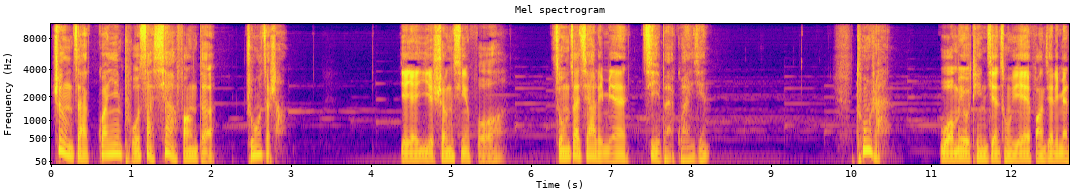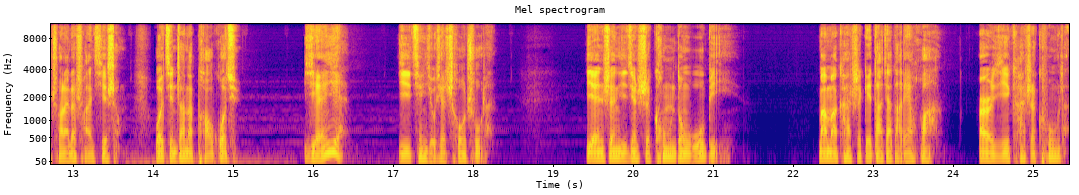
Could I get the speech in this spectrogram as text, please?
正在观音菩萨下方的桌子上。爷爷一生信佛，总在家里面祭拜观音。突然，我没有听见从爷爷房间里面传来的喘息声，我紧张的跑过去。爷爷已经有些抽搐了，眼神已经是空洞无比。妈妈开始给大家打电话，二姨开始哭了。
